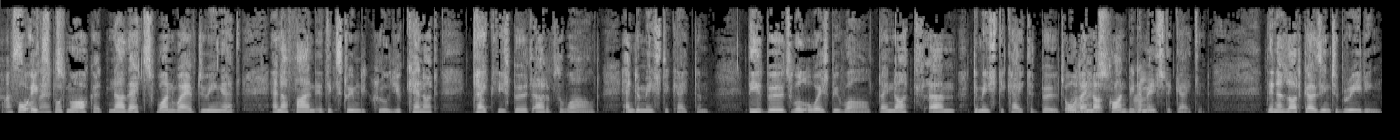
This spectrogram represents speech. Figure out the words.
for saw that. export market. Now that's one way of doing it, and I find it extremely cruel. You cannot take these birds out of the wild and domesticate them. These birds will always be wild. They're not um, domesticated birds, or they not can't be right. domesticated. Then a lot goes into breeding.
